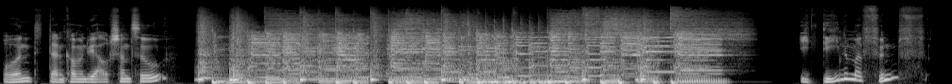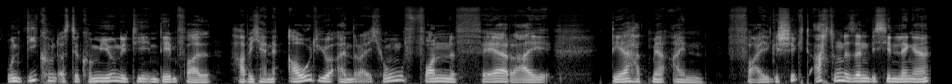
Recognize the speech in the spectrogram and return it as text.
Und dann kommen wir auch schon zu. Idee Nummer 5 und die kommt aus der Community. In dem Fall habe ich eine Audioeinreichung von Ferrei. Der hat mir einen File geschickt. Achtung, das ist ein bisschen länger,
